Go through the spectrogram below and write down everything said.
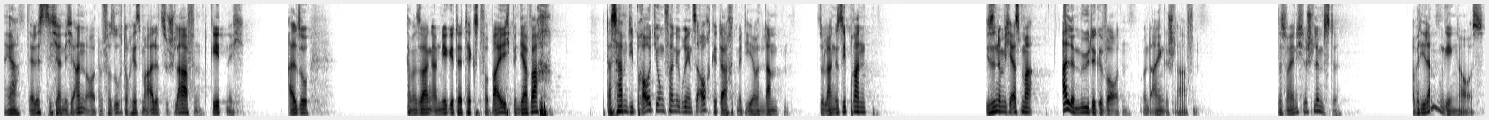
Naja, der lässt sich ja nicht anordnen. Versucht doch jetzt mal alle zu schlafen. Geht nicht. Also kann man sagen, an mir geht der Text vorbei, ich bin ja wach. Das haben die Brautjungfern übrigens auch gedacht mit ihren Lampen solange sie brannten. Die sind nämlich erstmal alle müde geworden und eingeschlafen. Das war ja nicht das Schlimmste. Aber die Lampen gingen aus.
